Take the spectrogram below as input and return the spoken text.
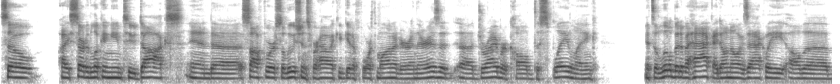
So I started looking into docks and uh, software solutions for how I could get a fourth monitor, and there is a, a, driver called DisplayLink. It's a little bit of a hack. I don't know exactly all the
